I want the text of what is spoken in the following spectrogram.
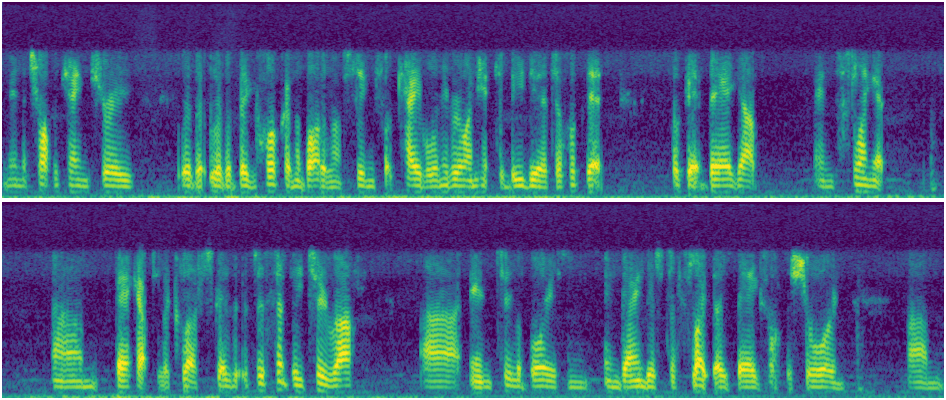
and then the chopper came through with a, with a big hook on the bottom of seven foot cable, and everyone had to be there to hook that hook that bag up and sling it um, back up to the cliffs because it's just simply too rough uh, and too laborious and, and dangerous to float those bags off the shore. And um,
